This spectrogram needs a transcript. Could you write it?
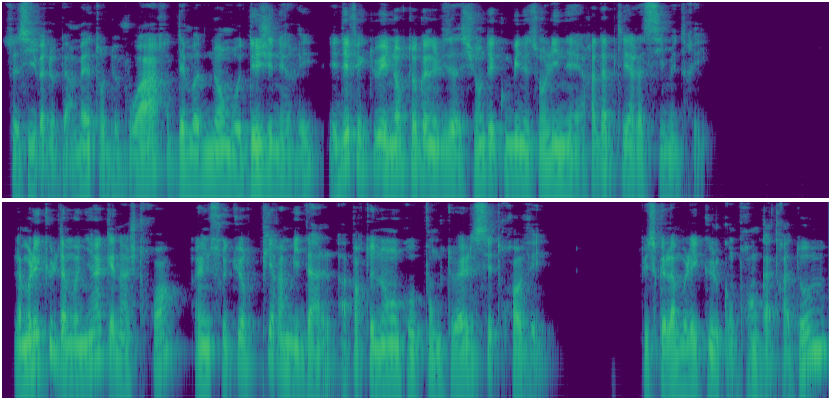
Ceci va nous permettre de voir des modes normaux dégénérés et d'effectuer une orthogonalisation des combinaisons linéaires adaptées à la symétrie. La molécule d'ammoniac NH3 a une structure pyramidale appartenant au groupe ponctuel C3V. Puisque la molécule comprend 4 atomes,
